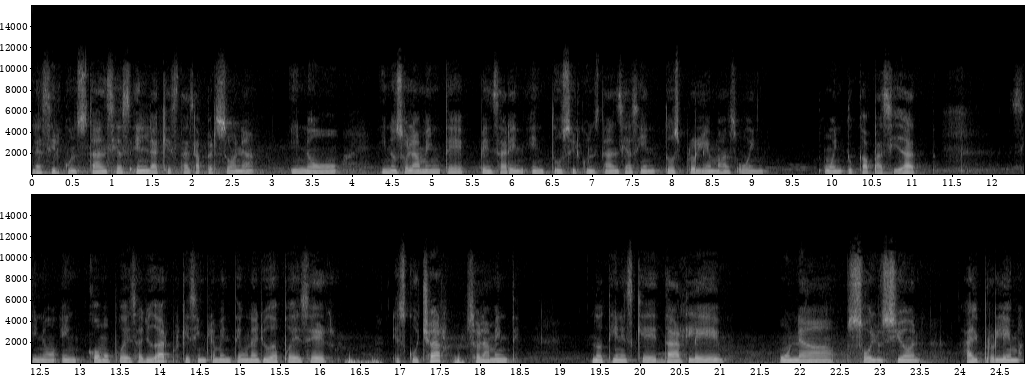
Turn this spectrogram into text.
las circunstancias en las que está esa persona y no y no solamente pensar en, en, tus circunstancias y en tus problemas o en, o en tu capacidad, sino en cómo puedes ayudar, porque simplemente una ayuda puede ser escuchar solamente. No tienes que darle una solución al problema,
